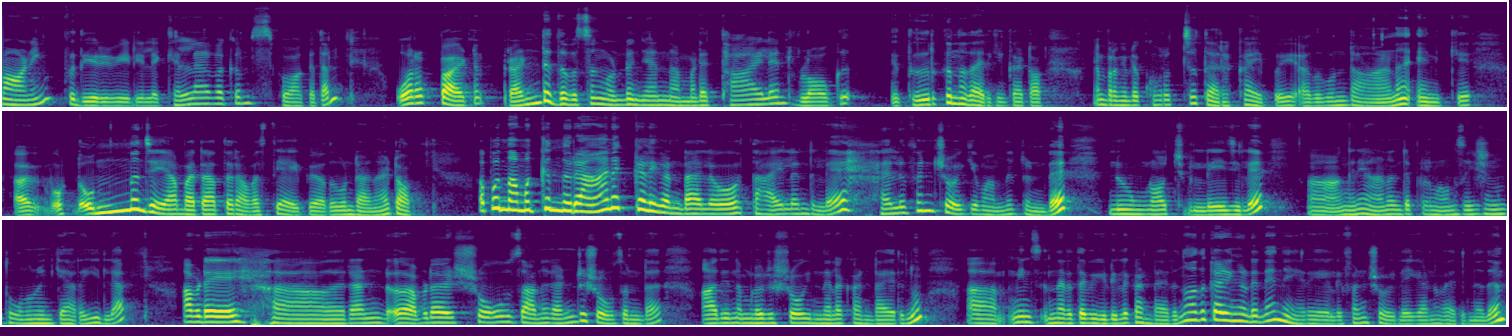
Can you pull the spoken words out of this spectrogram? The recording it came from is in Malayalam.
മോർണിംഗ്. പുതിയൊരു വീഡിയോയിലേക്ക് എല്ലാവർക്കും സ്വാഗതം. ഉറപ്പായിട്ടും രണ്ട് ദിവസം കൊണ്ട് ഞാൻ നമ്മുടെ തായ്ലൻഡ് വ്ളോഗ് തീർക്കുന്നതായിരിക്കും കേട്ടോ. ഞാൻ പറഞ്ഞില്ല കുറച്ച് തിരക്കായിപ്പോയി. അതുകൊണ്ടാണ് എനിക്ക് ഒന്നും ചെയ്യാൻ പറ്റാത്തൊരവസ്ഥയായിപ്പോയി. അതുകൊണ്ടാണ് കേട്ടോ. അപ്പോൾ നമുക്കിന്നൊരു ആനക്കളി കണ്ടാലോ? തായ്ലൻഡിലെ ഹെലിഫൻ ഷോയ്ക്ക് വന്നിട്ടുണ്ട്. നൂങ്നോച്ച് വില്ലേജിൽ. അങ്ങനെയാണ് എന്റെ പ്രൊണൗൺസിയേഷൻ തോന്നുന്നു എനിക്കറിയില്ല. അവിടെ രണ്ട് അവിടെ ഷോസ് ആണ് രണ്ട് ഷോസ് ഉണ്ട് ആദ്യം നമ്മളൊരു ഷോ ഇന്നലെ കണ്ടായിരുന്നു. മീൻസ് ഇന്നലത്തെ വീഡിയോയിൽ കണ്ടായിരുന്നു. അത് കഴിഞ്ഞ ഉടനെ നേരെ എലിഫൻ ഷോയിലേക്കാണ് വരുന്നത്.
